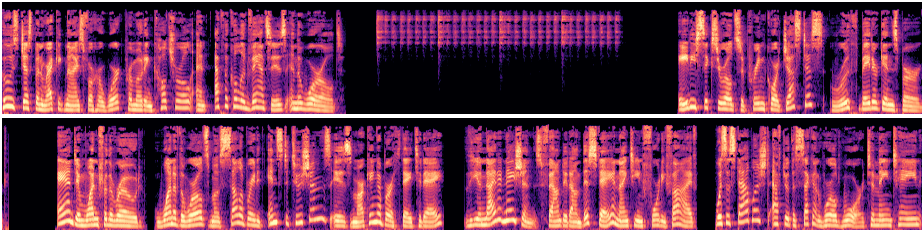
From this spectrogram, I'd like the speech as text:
Who's just been recognized for her work promoting cultural and ethical advances in the world? 86 year old Supreme Court Justice Ruth Bader Ginsburg. And in One for the Road, one of the world's most celebrated institutions is marking a birthday today. The United Nations, founded on this day in 1945, was established after the Second World War to maintain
